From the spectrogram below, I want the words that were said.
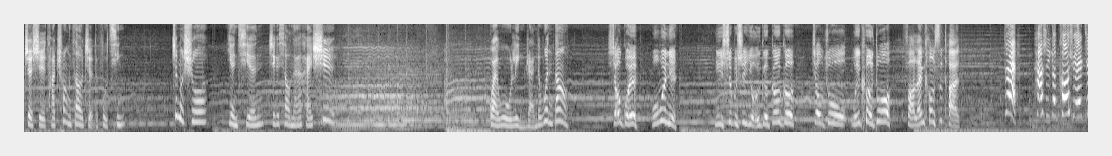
这是他创造者的父亲。这么说，眼前这个小男孩是？怪物凛然的问道：“小鬼，我问你，你是不是有一个哥哥，叫做维克多·法兰康斯坦？”对他是一个科学家，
